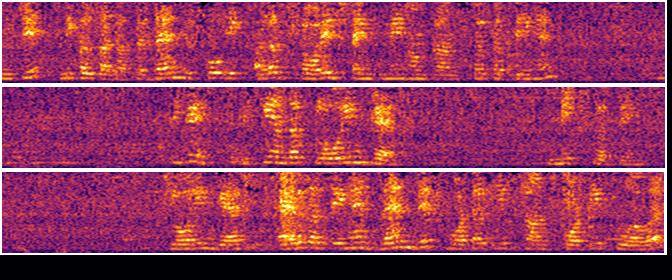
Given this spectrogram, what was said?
नीचे निकलता जाता है। देन इसको एक अलग स्टोरेज टैंक में हम ट्रांसफ़र करते हैं। ठीक है? इसके अंदर क्लोरीन गैस मिक्स करते हैं। क्लोरीन गैस ऐड करते हैं then this water is transported to our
